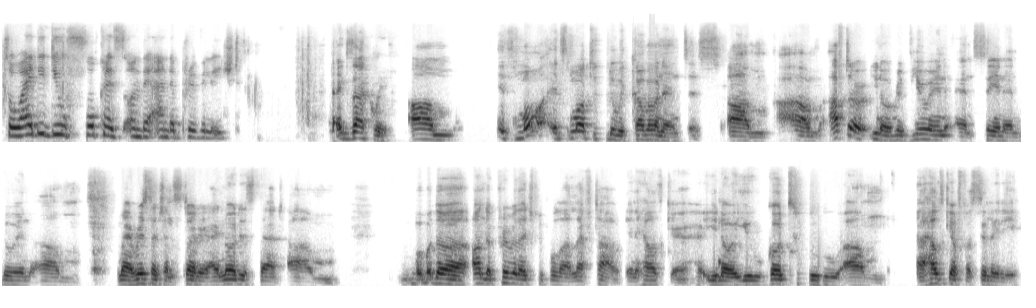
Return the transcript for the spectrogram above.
So why did you focus on the underprivileged? Exactly. Um, it's more it's more to do with governances. Um, um, after you know reviewing and seeing and doing um, my research and study, I noticed that um, the underprivileged people are left out in healthcare. You know, you go to um, a healthcare facility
